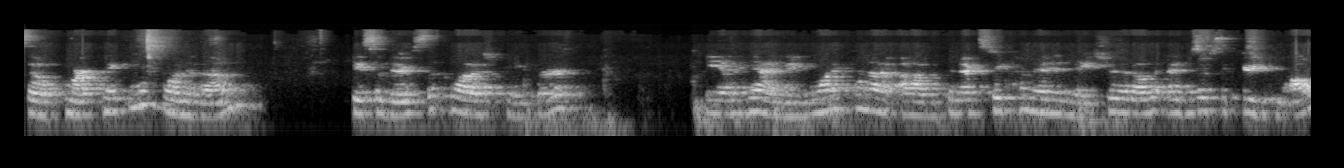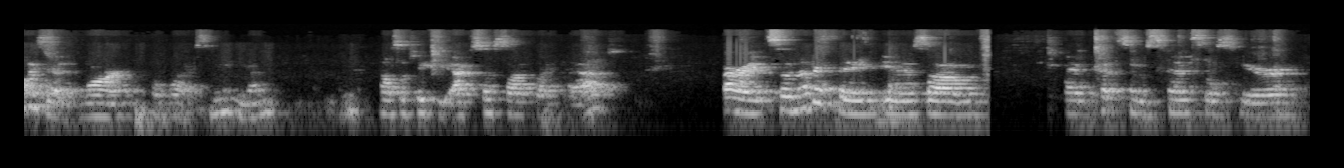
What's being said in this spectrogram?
So mark making is one of them. Okay, so there's the collage paper. And again, you want to kind of, um, the next day come in and make sure that all the edges are secured. You can always add more of wax medium. Also take the excess off like that. All right, so another thing is um, I've cut some stencils here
